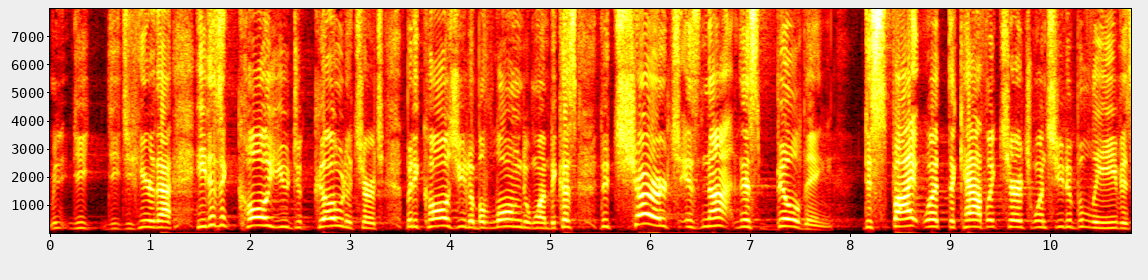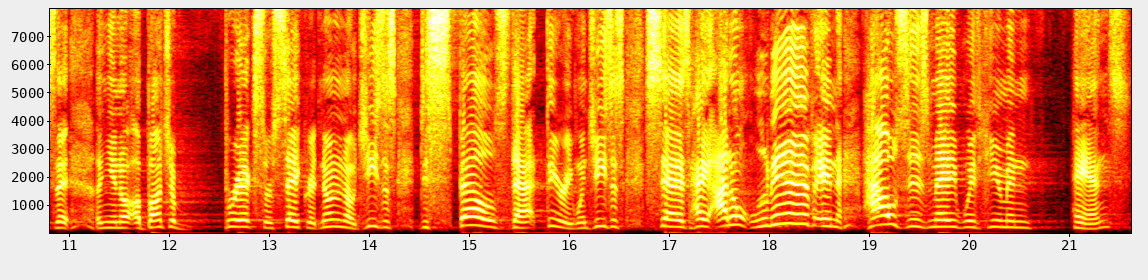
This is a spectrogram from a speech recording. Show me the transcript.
Did you hear that? He doesn't call you to go to church, but he calls you to belong to one because the church is not this building. Despite what the Catholic Church wants you to believe, is that, you know, a bunch of bricks are sacred. No, no, no. Jesus dispels that theory. When Jesus says, hey, I don't live in houses made with human hands,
